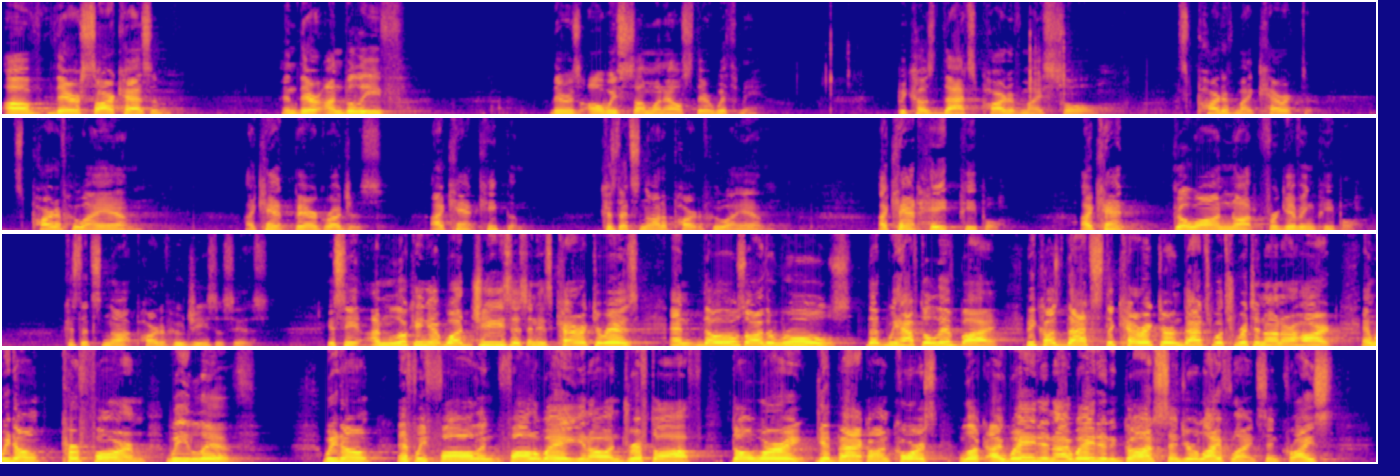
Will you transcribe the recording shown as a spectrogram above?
of their sarcasm and their unbelief, there is always someone else there with me because that's part of my soul. It's part of my character. It's part of who I am. I can't bear grudges. I can't keep them because that's not a part of who I am. I can't hate people. I can't go on not forgiving people because that's not part of who Jesus is. You see, I'm looking at what Jesus and his character is, and those are the rules that we have to live by because that's the character and that's what's written on our heart. And we don't perform, we live. We don't, if we fall and fall away, you know, and drift off, don't worry, get back on course. Look, I waited and I waited, and God send your lifeline, send Christ.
